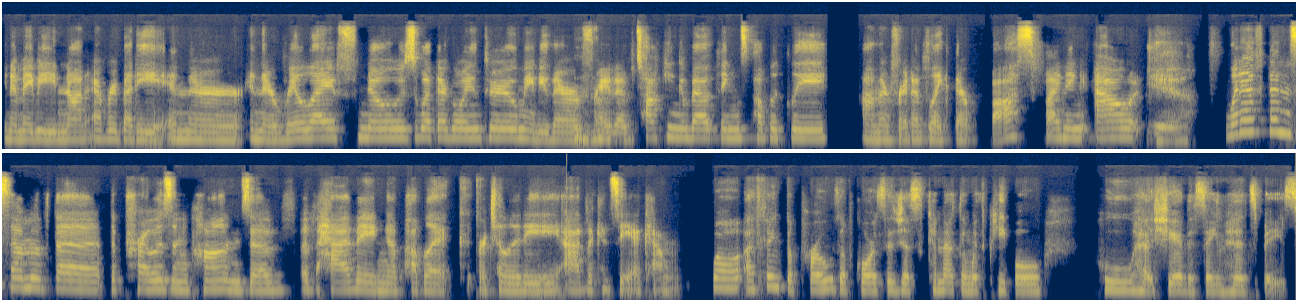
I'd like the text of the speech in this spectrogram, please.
you know maybe not everybody in their in their real life knows what they're going through maybe they're mm-hmm. afraid of talking about things publicly um, they're afraid of like their boss finding out. Yeah. What have been some of the the pros and cons of of having a public fertility advocacy account? Well, I think the pros, of course, is just connecting with people who have share the same headspace,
